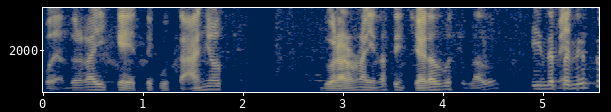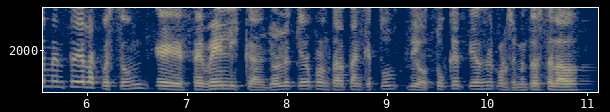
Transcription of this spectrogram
podían durar ahí que te gusta años. Duraron ahí en las trincheras, güey, estos lados. independientemente de la cuestión este, bélica, yo le quiero preguntar a Tan que tú, digo, tú que tienes el conocimiento de este lado,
